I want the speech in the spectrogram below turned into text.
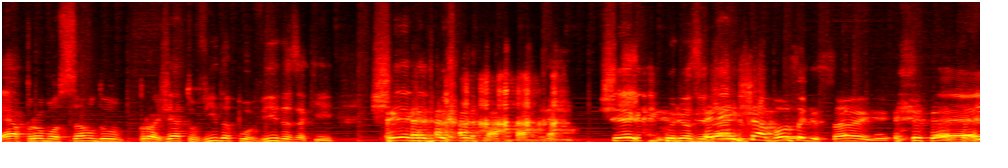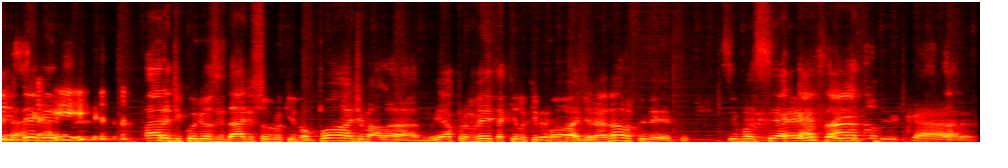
É a promoção do projeto Vida por Vidas aqui. Chega de. Chega de curiosidade. Enche a bolsa de sangue. É, chega aí. Para de curiosidade sobre o que não pode, malandro. E aproveita aquilo que pode, não é não, Felipe? Se você é, é casado, aí, cara.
